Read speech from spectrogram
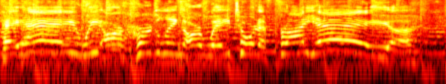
Hey, hey, we are hurtling our way toward a Friday.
